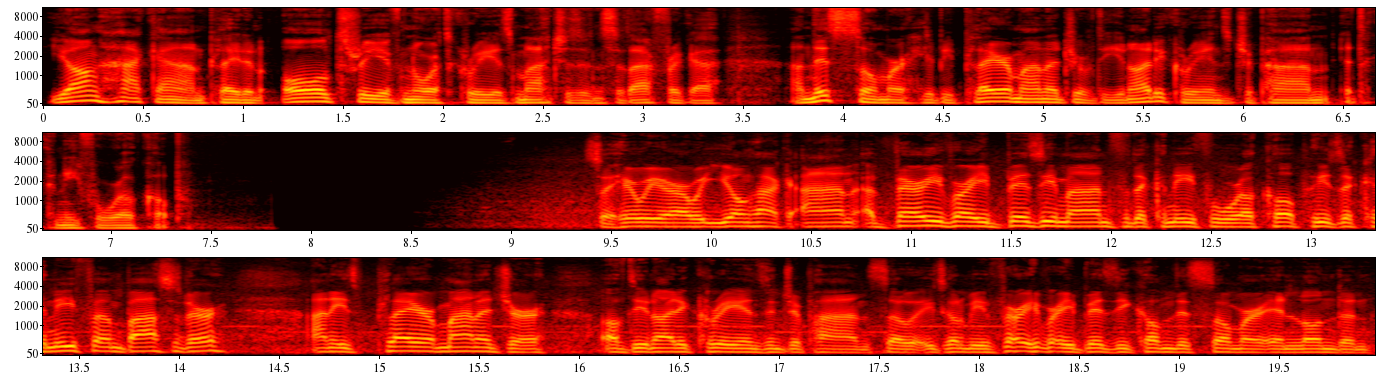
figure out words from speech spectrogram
Yong Hak An played in all three of North Korea's matches in South Africa, and this summer he'll be player manager of the United Koreans of Japan at the CONIFA World Cup. So here we are with Yong Hak An, a very, very busy man for the CONIFA World Cup. He's a CONIFA ambassador and he's player manager of the United Koreans in Japan. So he's going to be very, very busy come this summer in London.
